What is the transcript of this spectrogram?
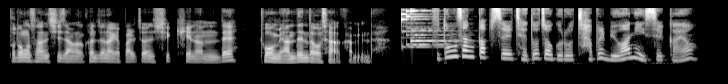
부동산 시장을 건전하게 발전시키는데 도움이 안 된다고 생각합니다. 부동산 값을 제도적으로 잡을 묘안이 있을까요?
